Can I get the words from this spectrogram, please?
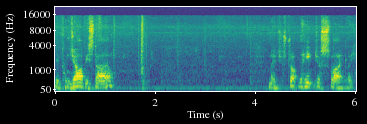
the Punjabi style. May just drop the heat just slightly.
